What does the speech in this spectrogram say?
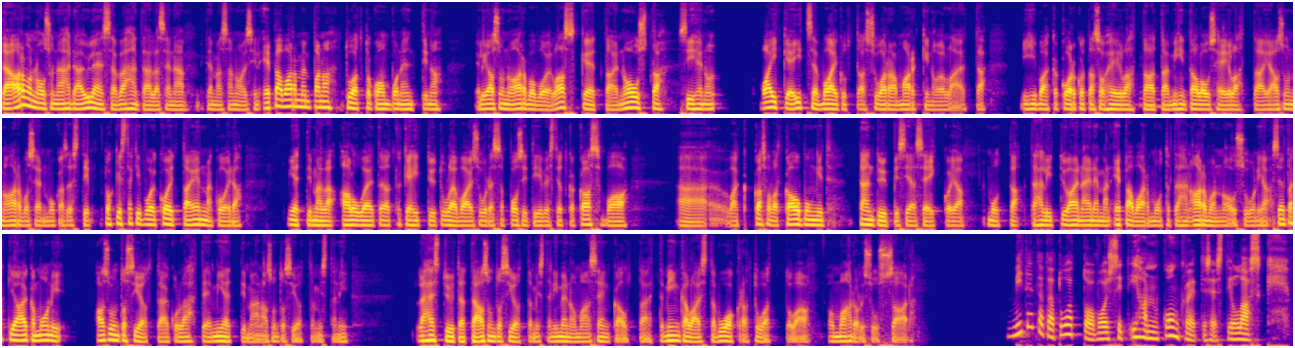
tämä arvon nousu nähdään yleensä vähän tällaisena, miten mä sanoisin, epävarmempana tuottokomponenttina, eli asunnon arvo voi laskea tai nousta, siihen on vaikea itse vaikuttaa suoraan markkinoilla, että mihin vaikka korkotaso heilahtaa tai mihin talous heilahtaa ja asunnon arvo sen mukaisesti. Toki sitäkin voi koittaa ennakoida miettimällä alueita, jotka kehittyy tulevaisuudessa positiivisesti, jotka kasvaa, ää, vaikka kasvavat kaupungit, tämän tyyppisiä seikkoja, mutta tähän liittyy aina enemmän epävarmuutta tähän arvonnousuun ja sen takia aika moni asuntosijoittaja, kun lähtee miettimään asuntosijoittamista, niin lähestyy tätä asuntosijoittamista nimenomaan sen kautta, että minkälaista vuokratuottoa on mahdollisuus saada. Miten tätä tuottoa voisi sitten ihan konkreettisesti laskea?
